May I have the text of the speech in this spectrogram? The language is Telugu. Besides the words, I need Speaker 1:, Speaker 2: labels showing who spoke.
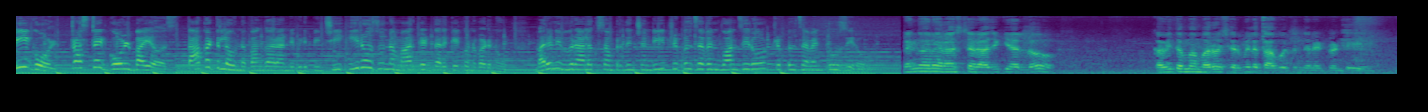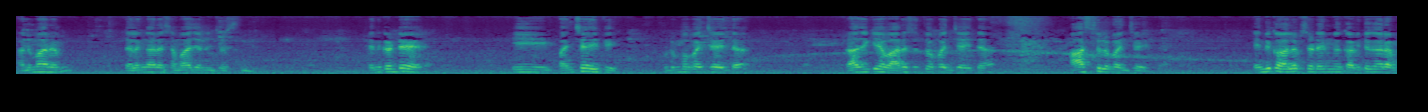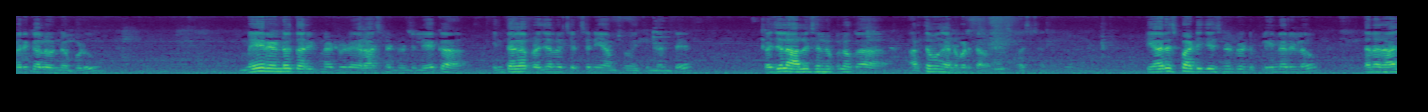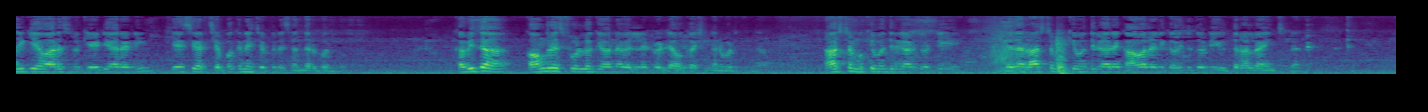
Speaker 1: V gold trusted gold buyers తాకట్టులో ఉన్న బంగారాన్ని విడిపించి ఈ రోజు ఉన్న మార్కెట్ ధరకే కొనబడను. మరిన్ని వివరాలకు సంప్రదించండి. Triple seven one zero triple seven two zero.
Speaker 2: Telangana రాష్ట్ర రాజకీయాల్లో కవితమ్మ మరో షర్మిల కాబోతుంది అనేటువంటి అనుమానం తెలంగాణ సమాజం నుంచి వస్తుంది. ఎందుకంటే ఈ పంచాయతీ కుటుంబ పంచాయతీ రాజకీయ వారసత్వ పంచాయతీ ఆస్తుల పంచాయతీ ఎందుకు ఆల్ ఆఫ్ సడన్గా కవిత గారు అమెరికాలో ఉన్నప్పుడు మే రెండో తారీఖునటువంటి రాసినటువంటి లేఖ ఇంతగా ప్రజల్లో చర్చనీయాంశం అవుతుందంటే ప్రజల ఆలోచన లోపల ఒక అర్థం కనబడతా ఉంది స్పష్టంగా. టీఆర్ఎస్ పార్టీ చేసినటువంటి ప్లీనరీలో తన రాజకీయ వారసులు కేటీఆర్ అని కేసీఆర్ చెప్పకనే చెప్పిన సందర్భంలో కవిత కాంగ్రెస్ ఫోల్డ్లోకి ఏమైనా వెళ్ళినటువంటి అవకాశం కనబడుతుందా? రాష్ట్ర ముఖ్యమంత్రి గారితో లేదా రాష్ట్ర ముఖ్యమంత్రి గారే కావాలని కవితతోటి ఉత్తరాలు రాయించినారు.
